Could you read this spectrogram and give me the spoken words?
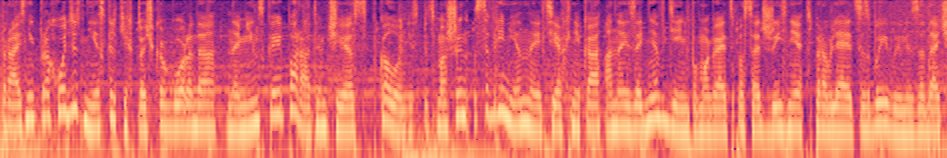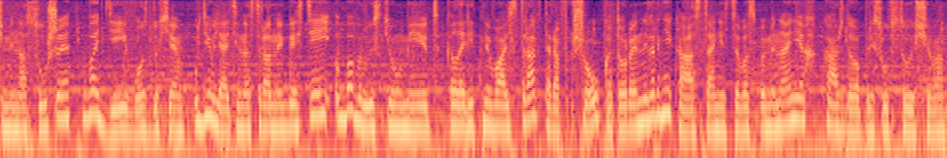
Праздник проходит в нескольких точках города. На Минской – парад МЧС. В колонне спецмашин – современная техника. Она изо дня в день помогает спасать жизни, справляется с боевыми задачами на суше, в воде и воздухе. Удивлять иностранных гостей в Бобруйске умеют. Колоритный вальс тракторов – шоу, которое наверняка останется в воспоминаниях каждого присутствующего.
